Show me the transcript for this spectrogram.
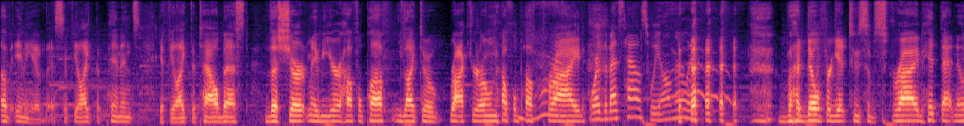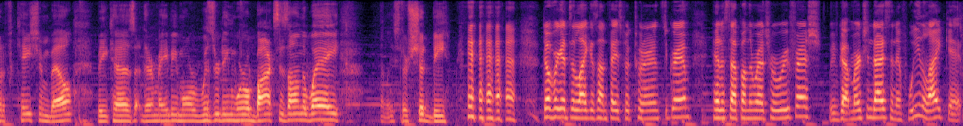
of any of this. If you like the pennants, if you like the towel best, the shirt, maybe you're a Hufflepuff, you like to rock your own Hufflepuff pride. We're the best house. We all know it. But don't forget to subscribe, hit that notification bell because there may be more Wizarding World boxes on the way. At least there should be. Don't forget to like us on Facebook, Twitter, and Instagram. Hit us up on the Retro Refresh. We've got merchandise, and if we like it,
